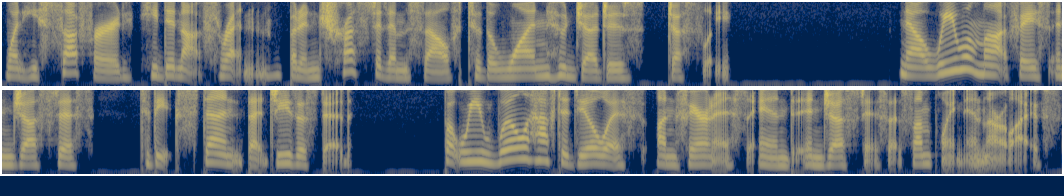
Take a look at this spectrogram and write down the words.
When he suffered, he did not threaten, but entrusted himself to the one who judges justly. Now, we will not face injustice to the extent that Jesus did, but we will have to deal with unfairness and injustice at some point in our lives.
